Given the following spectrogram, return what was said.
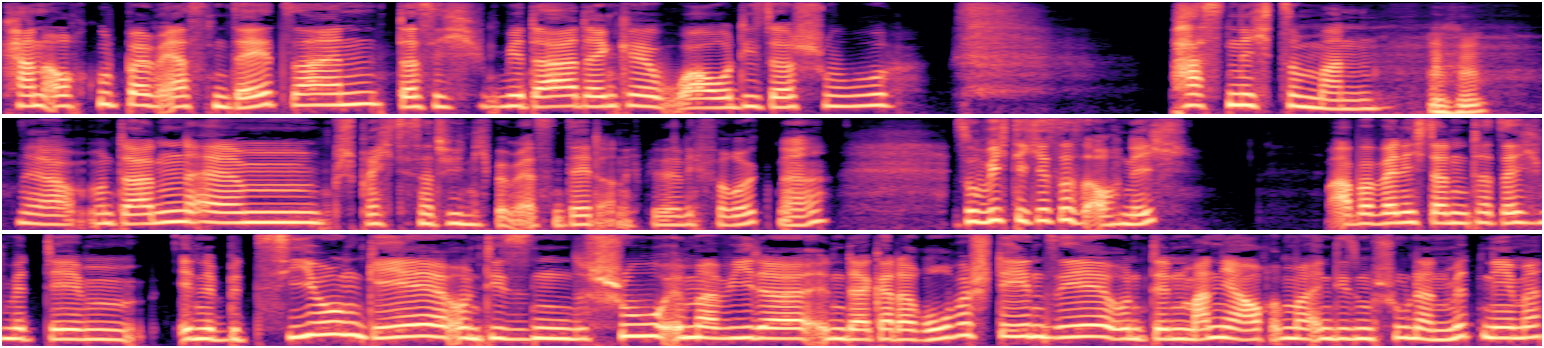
Kann auch gut beim ersten Date sein, dass ich mir da denke, wow, dieser Schuh passt nicht zum Mann. Mhm. Ja, und dann ähm, spreche ich das natürlich nicht beim ersten Date an. Ich bin ja nicht verrückt, ne? So wichtig ist es auch nicht. Aber wenn ich dann tatsächlich mit dem in eine Beziehung gehe und diesen Schuh immer wieder in der Garderobe stehen sehe und den Mann ja auch immer in diesem Schuh dann mitnehme,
